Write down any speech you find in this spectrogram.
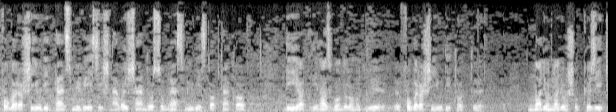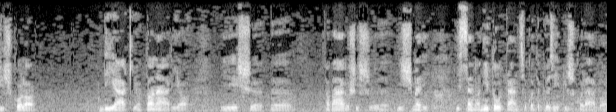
Fogarasi Judit táncművész és Návai Sándor szobrászművész kapták a díjat. Én azt gondolom, hogy Fogarasi Juditot nagyon-nagyon sok középiskola diákja, tanárja és a város is ismeri, hiszen a nyitótáncokat a középiskolában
